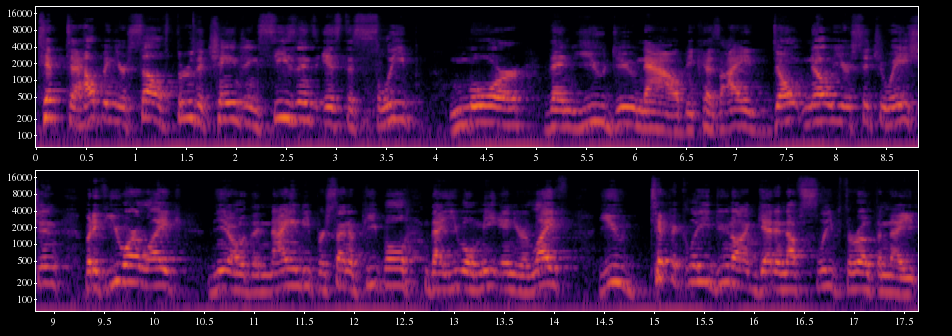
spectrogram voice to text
tip to helping yourself through the changing seasons is to sleep more than you do now because I don't know your situation, but if you are like, you know, the 90% of people that you will meet in your life, you typically do not get enough sleep throughout the night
